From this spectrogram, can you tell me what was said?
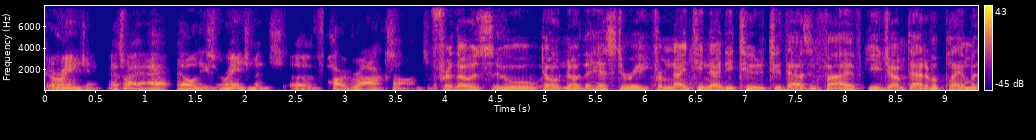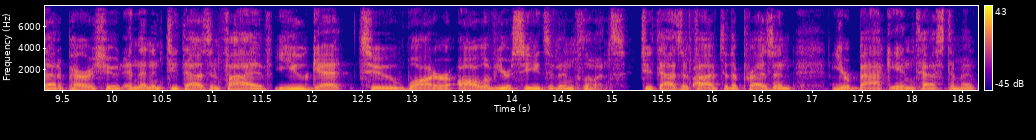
arranging. That's why I had all these arrangements of hard rock songs. For those who don't know the history, from 1992 to 2005, you jumped out of a plane without a parachute, and then in 2005, you get to water all of your seeds of influence. 2005 to the present, you're back in Testament.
